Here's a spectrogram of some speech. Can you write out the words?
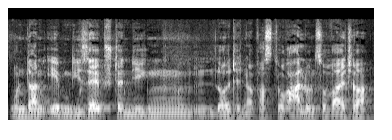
und dann eben die selbstständigen Leute in der Pastoral und so weiter,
